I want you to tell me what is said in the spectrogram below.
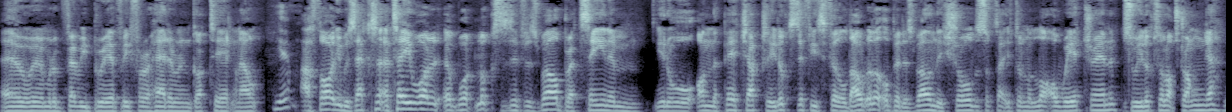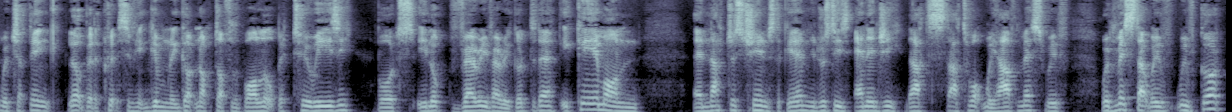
Uh, we were very bravely for a header and got taken out. Yeah, I thought he was excellent. I tell you what, uh, what looks as if as well, Brett, seeing him, you know, on the pitch, actually looks as if he's filled out a little bit as well, and his shoulders looks like he's done a lot of weight training, so he looks a lot stronger. Which I think a little bit of criticism you can give him. He got knocked off the ball a little bit too easy, but he looked very, very good today. He came on, and that just changed the game. You just his energy. That's that's what we have missed. We've we've missed that. We've we've got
